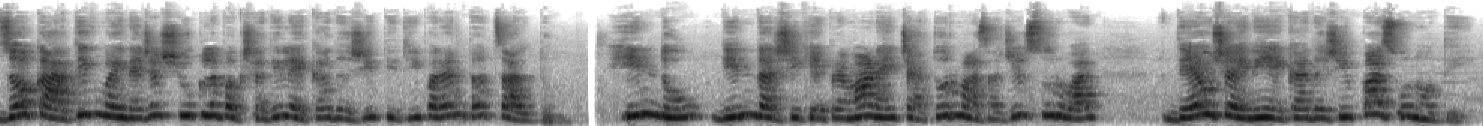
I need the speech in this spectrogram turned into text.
जो कार्तिक महिन्याच्या शुक्ल पक्षातील एकादशी तिथीपर्यंत चालतो. हिंदू दिनदर्शिकेप्रमाणे चातुर्मासाची सुरुवात देवशैनी एकादशी पासून होते.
